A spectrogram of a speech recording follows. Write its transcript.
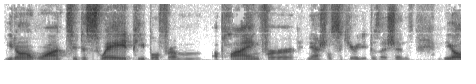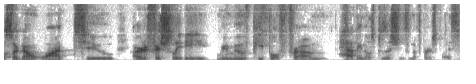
you don't want to dissuade people from applying for national security positions. You also don't want to artificially remove people from having those positions in the first place.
